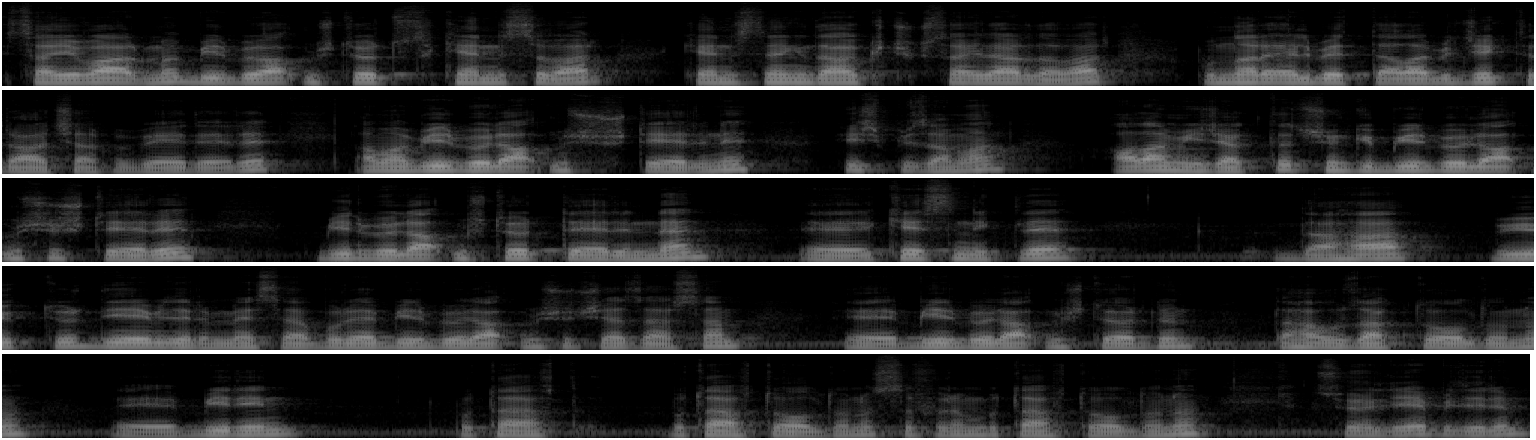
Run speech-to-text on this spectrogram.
sayı var mı? 1 bölü 64 kendisi var. Kendisinden daha küçük sayılar da var. Bunları elbette alabilecektir A çarpı B değeri. Ama 1 bölü 63 değerini hiçbir zaman alamayacaktır. Çünkü 1 bölü 63 değeri 1 bölü 64 değerinden e, kesinlikle daha büyüktür diyebilirim. Mesela buraya 1 bölü 63 yazarsam e, 1 bölü 64'ün daha uzakta olduğunu, e, 1'in bu tarafta bu tarafta olduğunu, 0'ın bu tarafta olduğunu söyleyebilirim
